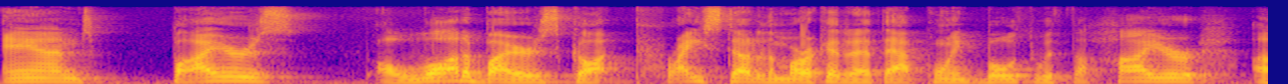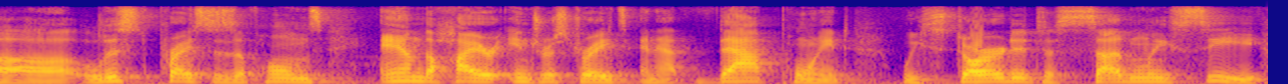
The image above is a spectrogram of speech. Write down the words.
and buyers a lot of buyers got priced out of the market at that point, both with the higher uh, list prices of homes and the higher interest rates. And at that point, we started to suddenly see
